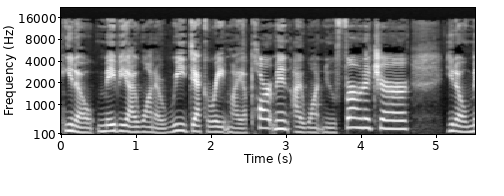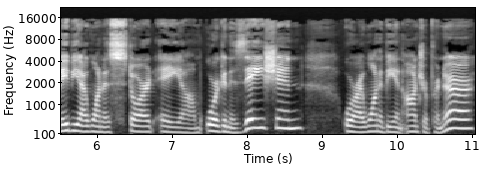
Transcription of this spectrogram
you know, maybe I want to redecorate my apartment. I want new furniture. You know, maybe I want to start a um, organization or I want to be an entrepreneur.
